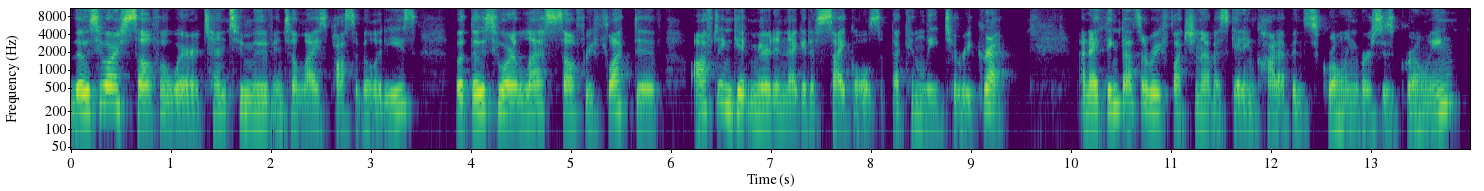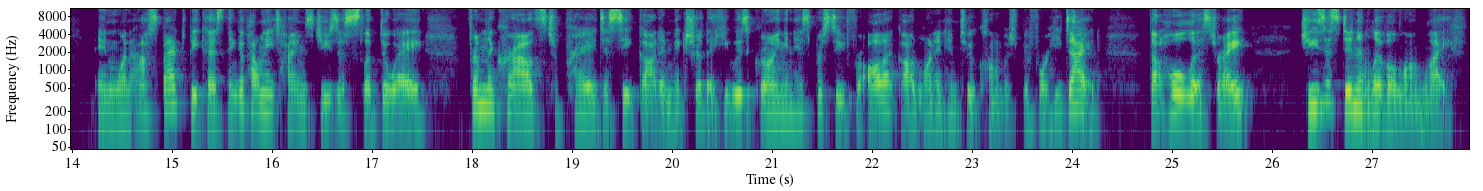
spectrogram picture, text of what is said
those who are self aware tend to move into life's possibilities, but those who are less self reflective often get mirrored in negative cycles that can lead to regret. And I think that's a reflection of us getting caught up in scrolling versus growing in one aspect, because think of how many times Jesus slipped away from the crowds to pray, to seek God, and make sure that he was growing in his pursuit for all that God wanted him to accomplish before he died. That whole list, right? Jesus didn't live a long life.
